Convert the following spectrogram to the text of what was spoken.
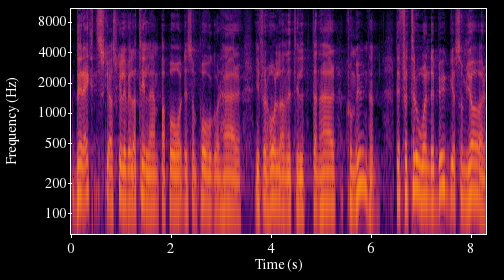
direkt skulle jag skulle vilja tillämpa på det som pågår här i förhållande till den här kommunen. Det förtroendebygge som gör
